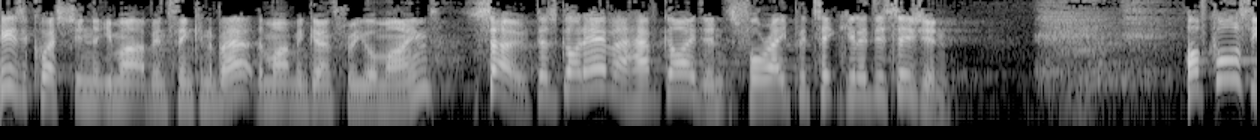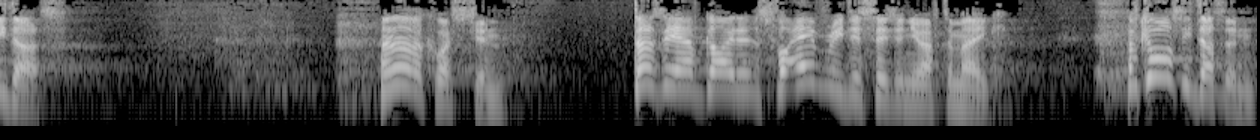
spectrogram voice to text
Here's a question that you might have been thinking about, that might have been going through your mind. So, does God ever have guidance for a particular decision? Of course he does. Another question. Does he have guidance for every decision you have to make? Of course he doesn't.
